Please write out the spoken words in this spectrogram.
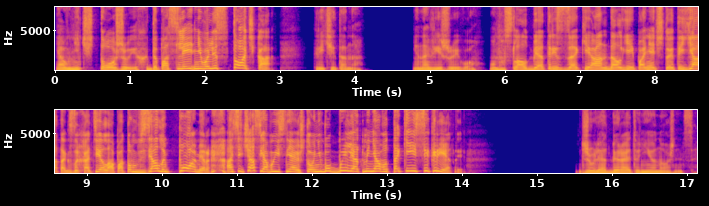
«Я уничтожу их до последнего листочка!» — кричит она. Ненавижу его. Он услал Беатрис за океан, дал ей понять, что это я так захотела, а потом взял и помер. А сейчас я выясняю, что у него были от меня вот такие секреты. Джулия отбирает у нее ножницы.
